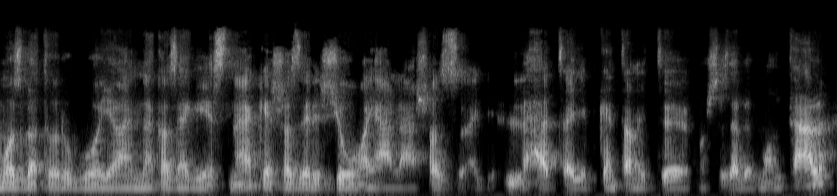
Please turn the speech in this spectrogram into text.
mozgatórugója ennek az egésznek, és azért is jó ajánlás az egy, lehet egyébként, amit most az előbb mondtál.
